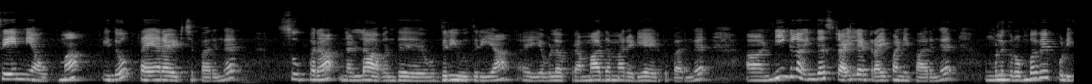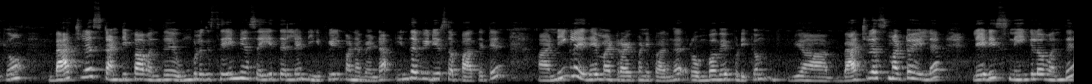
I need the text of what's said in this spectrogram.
சேமியா உப்புமா இதோ தயாராகிடுச்சு பாருங்கள் சூப்பராக நல்லா வந்து உதிரி உதிரியாக எவ்வளோ பிரமாதமாக ரெடியாக இருக்குது பாருங்கள் நீங்களும் இந்த ஸ்டைலில் ட்ரை பண்ணி பாருங்கள் உங்களுக்கு ரொம்பவே பிடிக்கும். பேச்சுலர்ஸ் கண்டிப்பாக வந்து உங்களுக்கு சேமியா செய்ய தெரியல நீங்கள் ஃபீல் பண்ண வேண்டாம். இந்த வீடியோஸை பார்த்துட்டு நீங்களும் இதே மாதிரி ட்ரை பண்ணி பாருங்கள் ரொம்பவே பிடிக்கும். பேச்சுலர்ஸ் மட்டும் இல்லை லேடிஸ் நீங்களும் வந்து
